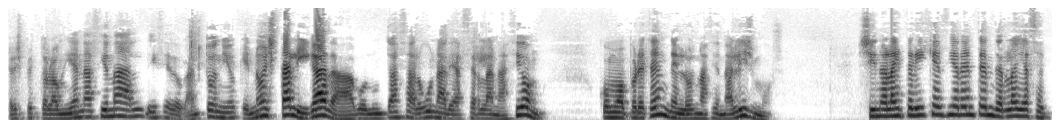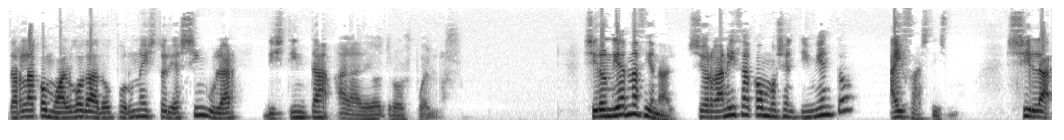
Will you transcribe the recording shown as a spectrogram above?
Respecto a la unidad nacional, dice don Antonio, que no está ligada a voluntad alguna de hacer la nación, como pretenden los nacionalismos, sino a la inteligencia de entenderla y aceptarla como algo dado por una historia singular distinta a la de otros pueblos. Si la unidad nacional se organiza como sentimiento, hay fascismo. Si la,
